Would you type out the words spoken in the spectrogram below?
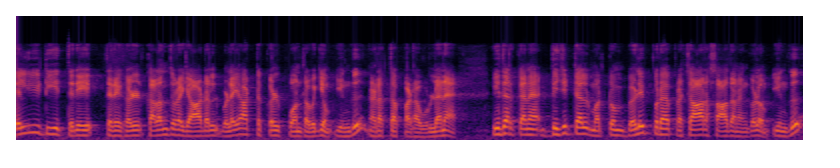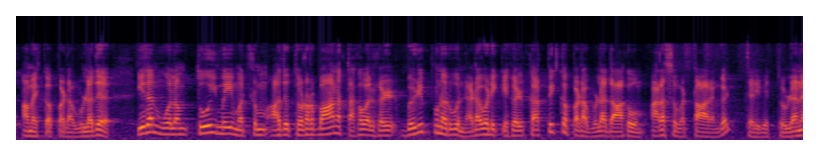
எல்இடி திரை திரைகள் கலந்துரையாடல் விளையாட்டுகள் போன்றவையும் இங்கு நடத்தப்பட உள்ளன இதற்கென டிஜிட்டல் மற்றும் வெளிப்புற பிரச்சார சாதனங்களும் இங்கு அமைக்கப்பட உள்ளது இதன் மூலம் தூய்மை மற்றும் அது தொடர்பான தகவல்கள் விழிப்புணர்வு நடவடிக்கைகள் கற்பிக்கப்பட உள்ளதாகவும் அரசு வட்டாரங்கள் தெரிவித்துள்ளன.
